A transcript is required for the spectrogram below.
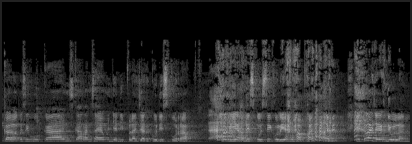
kalau kesibukan sekarang saya menjadi pelajar kudis kurap, kuliah diskusi, kuliah rapat. itu aja yang diulang.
